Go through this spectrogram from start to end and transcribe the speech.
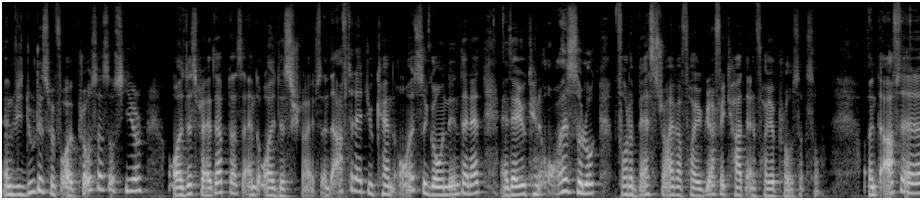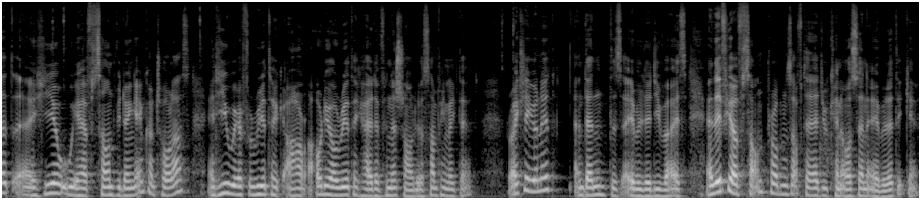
And we do this with all processors here, all display adapters and all disk drives. And after that you can also go on the internet and there you can also look for the best driver for your graphic card and for your processor. And after that, uh, here we have sound, video, and game controllers, and here we have Realtek R audio, Realtek high definition audio, something like that. Right click on it, and then disable the device. And if you have sound problems after that, you can also enable it again.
